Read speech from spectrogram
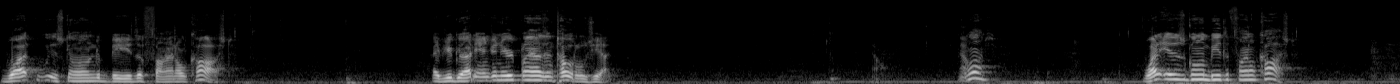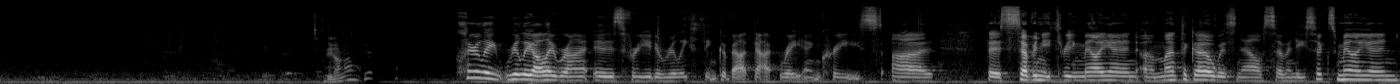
what is going to be the final cost. Have you got engineered plans and totals yet? No. Come on. What is going to be the final cost? We don't know. Clearly, really all I want is for you to really think about that rate increase. Uh, the 73 million a month ago was now 76 million.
